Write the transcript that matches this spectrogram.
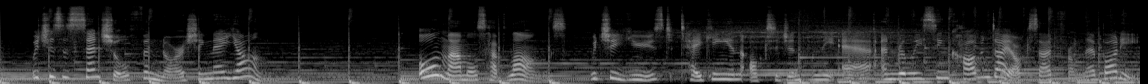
which is essential for nourishing their young. All mammals have lungs, which are used taking in oxygen from the air and releasing carbon dioxide from their body.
